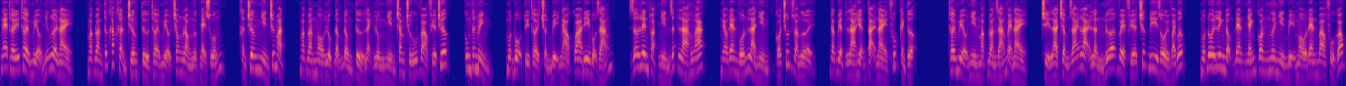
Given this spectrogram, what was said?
Nghe thấy thời miểu những lời này, mặc đoàn tức khắc khẩn trương từ thời miểu trong lòng ngực nhảy xuống, khẩn trương nhìn trước mặt, mặc đoàn màu lục đậm đồng tử lạnh lùng nhìn chăm chú vào phía trước, cung thân mình, một bộ tùy thời chuẩn bị nhào qua đi bộ dáng, dơ lên thoạt nhìn rất là hung ác, mèo đen vốn là nhìn có chút dò người, đặc biệt là hiện tại này phúc cảnh tượng. Thời miểu nhìn mặc đoàn dáng vẻ này, chỉ là chậm rãi lại lần nữa về phía trước đi rồi vài bước, một đôi linh động đen nhánh con ngươi nhìn bị màu đen bao phủ góc,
